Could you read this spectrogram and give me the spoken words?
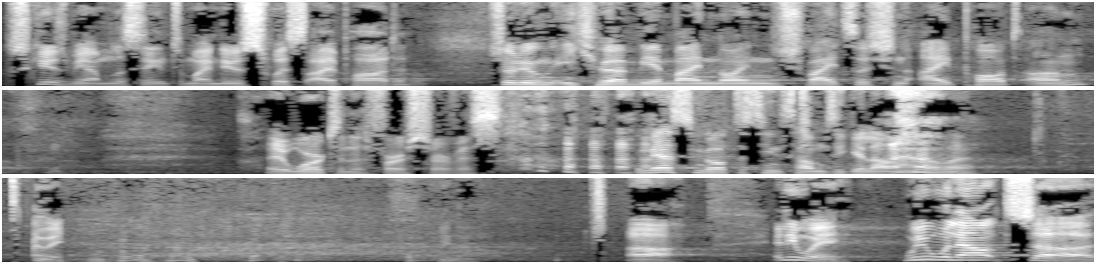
Excuse me, I'm listening to my new Swiss iPod. Entschuldigung, ich höre mir meinen neuen schweizerischen iPod an. It worked in the first service. Im ersten Gottesdienst haben sie gelacht, aber anyway, you know. Uh, anyway, we went out uh,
